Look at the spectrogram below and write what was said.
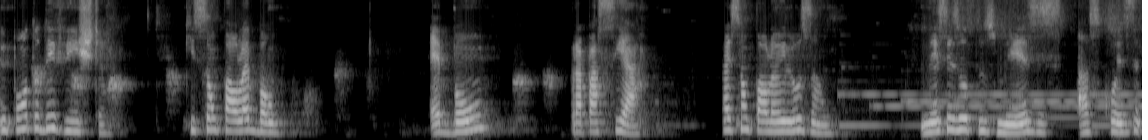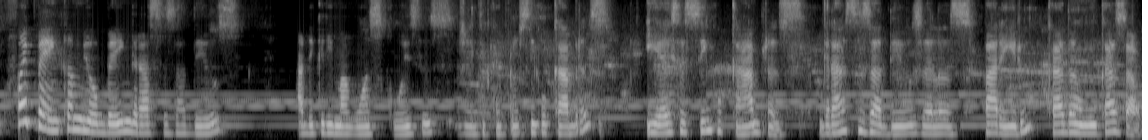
um ponto de vista que São Paulo é bom. É bom para passear, mas São Paulo é uma ilusão. Nesses últimos meses, as coisas foi bem, caminhou bem, graças a Deus adquirimos algumas coisas. A gente comprou cinco cabras e essas cinco cabras, graças a Deus, elas pariram, cada um um casal.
